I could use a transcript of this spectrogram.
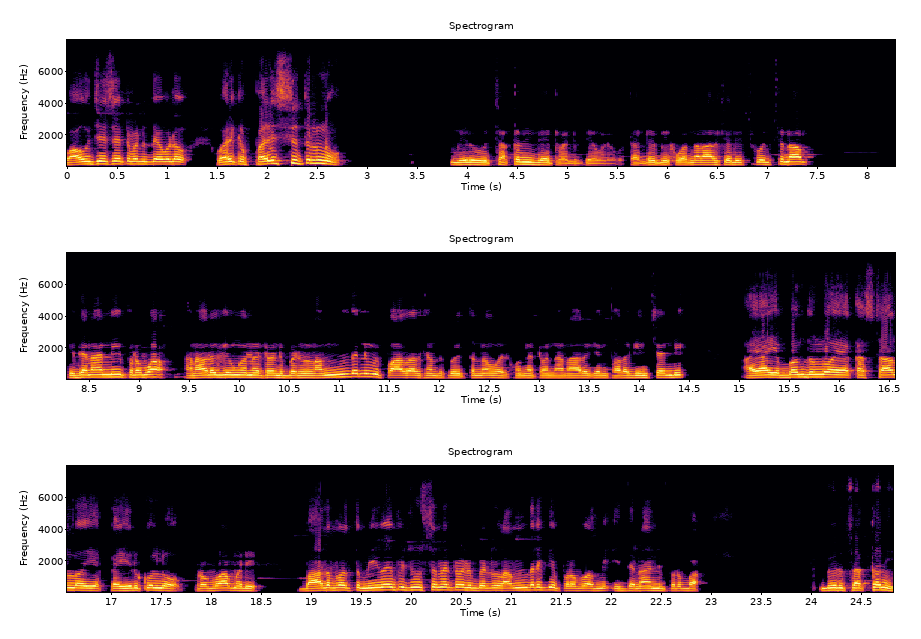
బాగు చేసేటువంటి దేవుడవు. వారికి పరిస్థితులను మీరు చక్కదిద్దేటువంటి దేవుడు తండ్రి మీకు వందనాలు చెల్లించుకుంటున్నాం. ఈ దినాన్ని ప్రభా అనారోగ్యంగా ఉన్నటువంటి బిడ్డలందరినీ మీ పాదాల చెంత పెడుతున్నాం వారికి ఉన్నటువంటి అనారోగ్యం తొలగించండి. ఆయా ఇబ్బందుల్లో ఆయా కష్టాల్లో ఈ యొక్క ఇరుకుల్లో ప్రభా మరి బాధపడుతూ మీ వైపు చూస్తున్నటువంటి బిడ్డలందరికీ ప్రభా మీ ఈ దినాన్ని ప్రభా మీరు చక్కని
